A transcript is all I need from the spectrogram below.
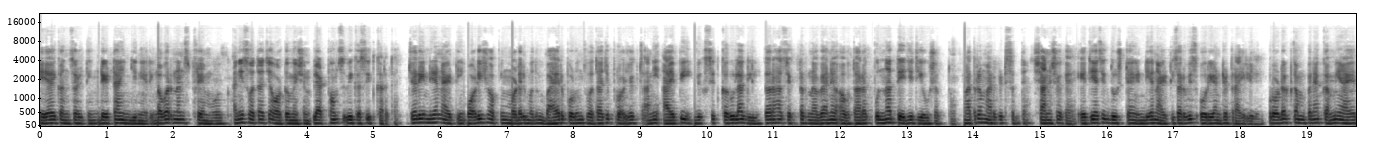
A I consulting data engineering governance framework आणि स्वतःचे ऑटोमेशन प्लॅटफॉर्म्स विकसित करतात जर Indian I T body shopping model मधून बाहेर पडून स्वतःचे प्रोजेक्ट आणि आय पी विकसित करू लागली तर हा सेक्टर नव्याने अवतारात पुन्हा तेजीत येऊ शकतो. मात्र मार्केट सध्या शांशक आहे. ऐतिहासिक दृष्ट्या Indian I T service oriented राहिली आहे. प्रोडक्ट कंपन्या कमी आहेत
